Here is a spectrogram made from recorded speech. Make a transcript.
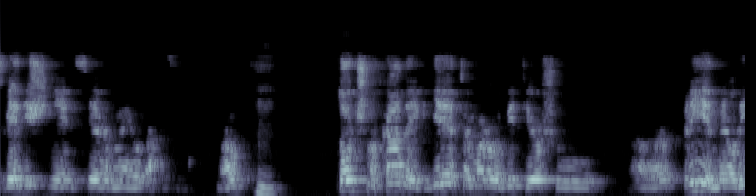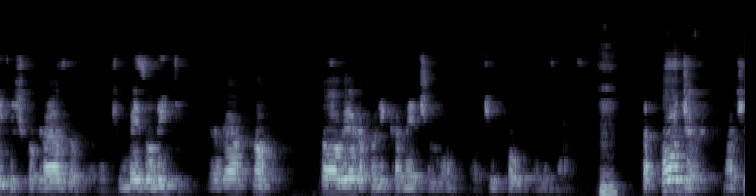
središnje i sjeverne Eurazije. No? Hmm. Točno kada i gdje, to je moralo biti još u prije neolitičkog razdoblja, znači mezolitik, vjerojatno to vjerojatno nikad nećemo znači, pouzdano znati. Mm. Također, znači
